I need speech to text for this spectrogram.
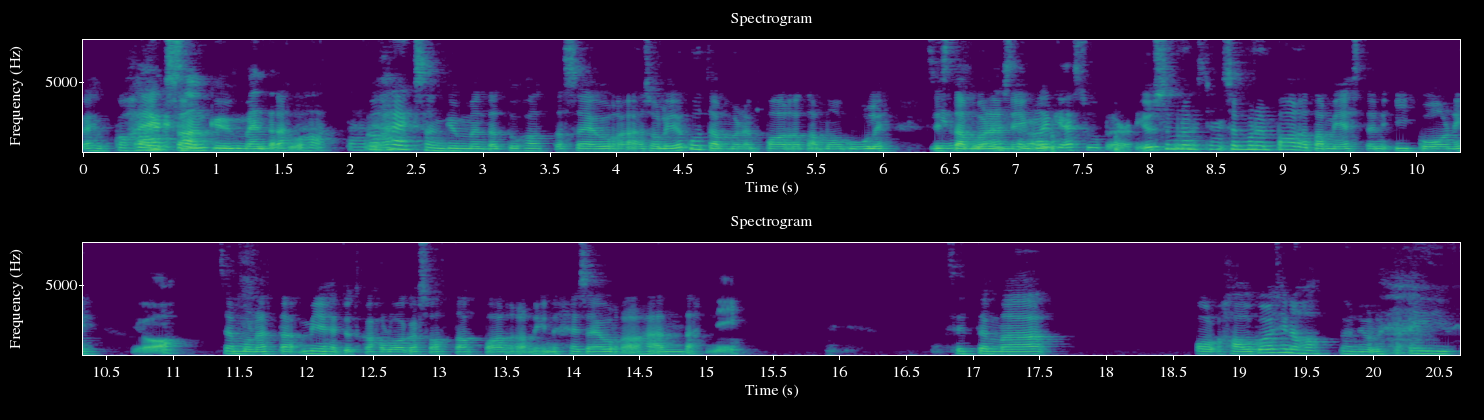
80 80 000. 80 000 seuraajaa. Se oli joku tämmönen partamoguli. Siis tämmönen Influencer, niinku, super just semmonen, influencer. semmonen partamiesten ikoni. Joo, Semmonen, että miehet, jotka haluaa kasvattaa parra, niin he seuraa häntä. niin. Sitten mä haukoin siinä happeen, niin että ei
